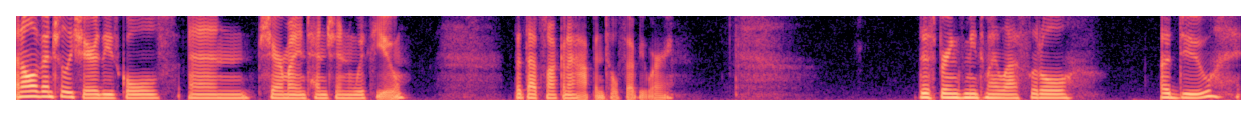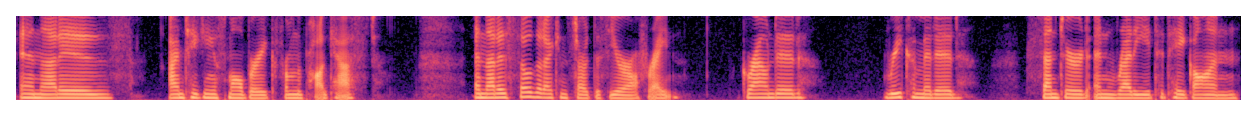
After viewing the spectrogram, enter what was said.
And I'll eventually share these goals and share my intention with you. But that's not going to happen until February. This brings me to my last little adieu, and that is I'm taking a small break from the podcast. And that is so that I can start this year off right. Grounded, recommitted, centered, and ready to take on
